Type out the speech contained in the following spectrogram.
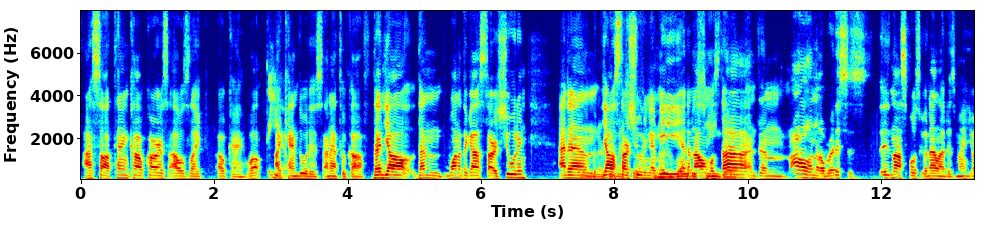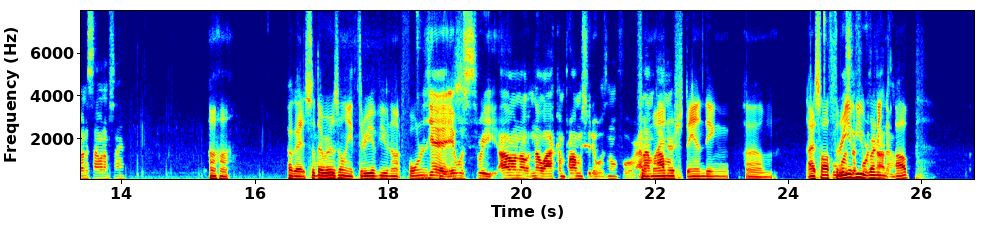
I saw ten cop cars. I was like, okay, well, I can't do this, and I took off. Then y'all, then one of the guys started shooting, and then y'all start shooting at me, and then I almost die. get and then I don't know, bro. This is it's not supposed to go down like this, man. You understand what I'm saying? Uh huh. Okay, so there was only three of you, not four. Yeah, it was three. I don't know. No, I can promise you there was no four. And From I'm, my I'm understanding, um, I saw Who three of you running though? up.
